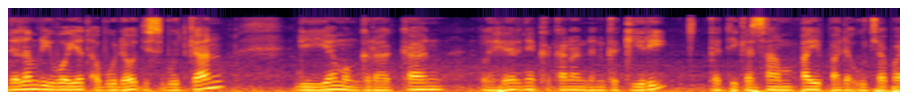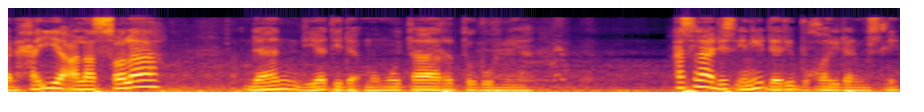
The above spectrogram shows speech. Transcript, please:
Dalam riwayat Abu Daud disebutkan dia menggerakkan lehernya ke kanan dan ke kiri ketika sampai pada ucapan hayya ala sholah dan dia tidak memutar tubuhnya. Asal hadis ini dari Bukhari dan Muslim.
